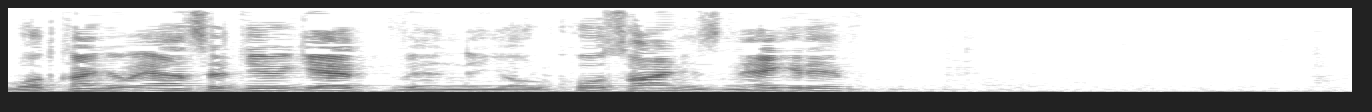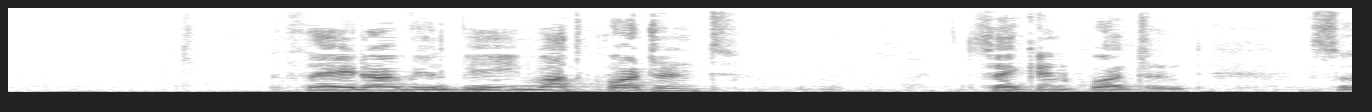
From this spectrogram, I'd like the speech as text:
What kind of answer do you get when your cosine is negative? theta will be in what quadrant? Second quadrant. So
